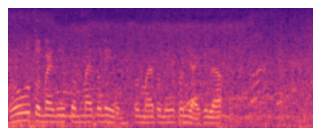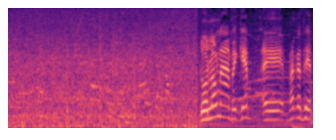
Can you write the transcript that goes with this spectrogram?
โอ้ต้นไม้นี้ต้นไม้ต้นนี้ผมต้นไม้ต้นนี้ต้นใหญ่ขึ้นแล้ว โดนล่องน้ำไปเก็บไอ้พักเกษตร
